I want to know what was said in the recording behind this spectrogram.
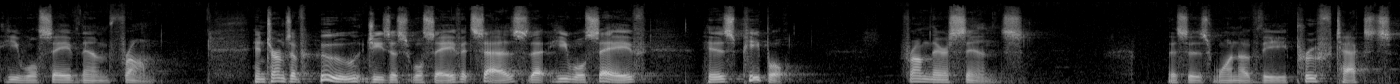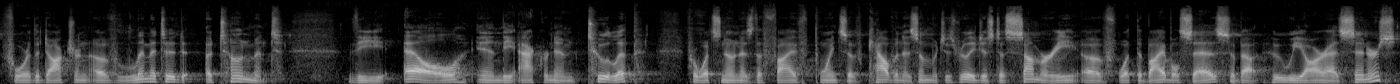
he will save them from. In terms of who Jesus will save, it says that he will save his people from their sins. This is one of the proof texts for the doctrine of limited atonement. The L in the acronym TULIP for what's known as the five points of Calvinism, which is really just a summary of what the Bible says about who we are as sinners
